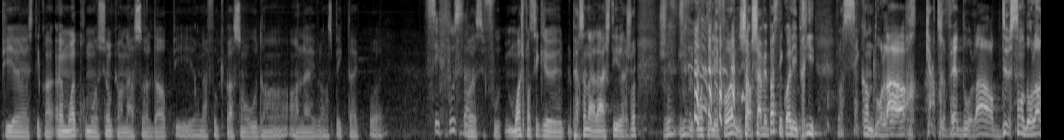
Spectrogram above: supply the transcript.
Puis euh, c'était quoi, un mois de promotion, puis on a sold out, puis on a fait Occupation Wood en, live, en spectacle. C'est fou, ça. ouais c'est fou. Moi, je pensais que personne allait acheter. Je vois- j'ouvre mon téléphone, genre, je savais pas c'était quoi les prix. Genre 50 dollars, 80 dollars, 200 dollars.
